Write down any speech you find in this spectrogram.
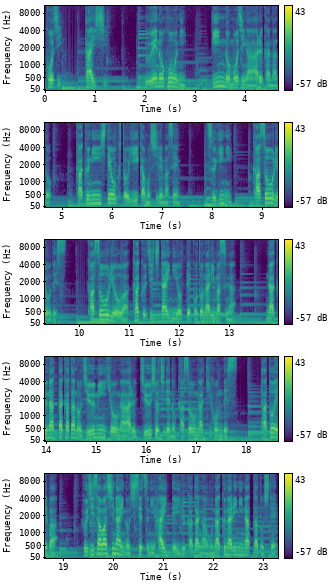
孤児大使上の方に陰の文字があるかなど確認しておくといいかもしれません。次に仮送料です。仮送料は各自治体によって異なりますが亡くなった方の住民票がある住所地での仮装が基本です。例えば藤沢市内の施設に入っている方がお亡くなりになったとして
